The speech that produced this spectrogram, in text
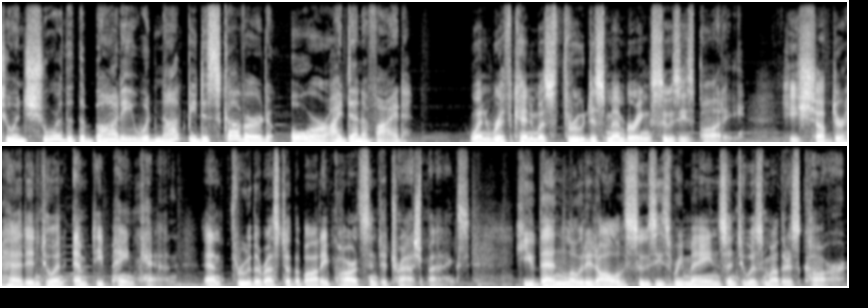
to ensure that the body would not be discovered or identified. When Rifkin was through dismembering Susie's body, he shoved her head into an empty paint can and threw the rest of the body parts into trash bags. He then loaded all of Susie's remains into his mother's car.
